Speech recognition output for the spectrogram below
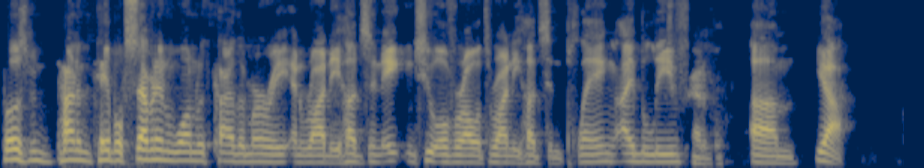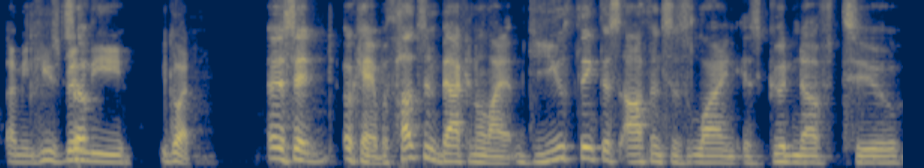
Bo's been pounding the table seven and one with Kyler Murray and Rodney Hudson, eight and two overall with Rodney Hudson playing, I believe. Incredible. Um, yeah, I mean he's been so, the go ahead. I said, okay, with Hudson back in the lineup, do you think this offensive line is good enough to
